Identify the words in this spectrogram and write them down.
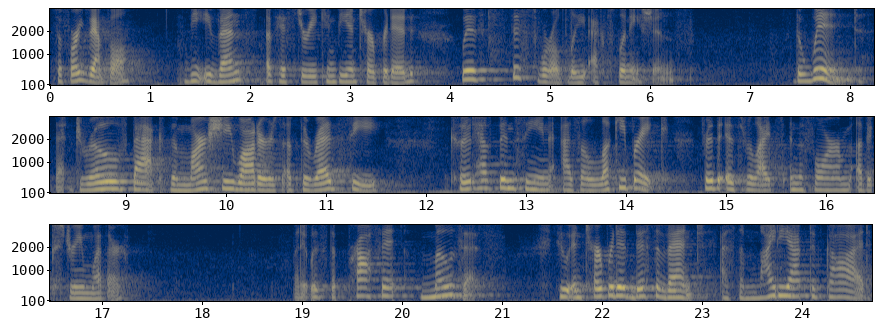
So, for example, the events of history can be interpreted with this worldly explanations. The wind that drove back the marshy waters of the Red Sea could have been seen as a lucky break for the Israelites in the form of extreme weather. But it was the prophet Moses who interpreted this event as the mighty act of God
